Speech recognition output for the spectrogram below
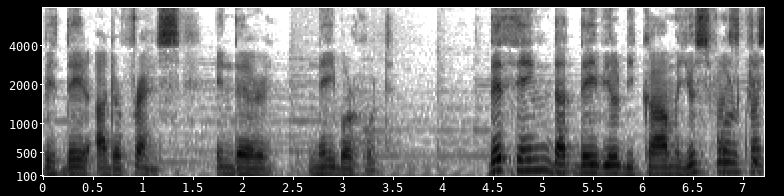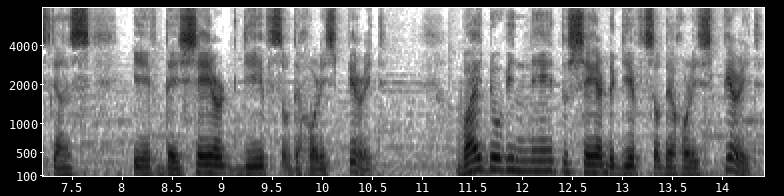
with their other friends in their neighborhood. They think that they will become useful Christians if they share the gifts of the Holy Spirit why do we need to share the gifts of the Holy Spirit?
